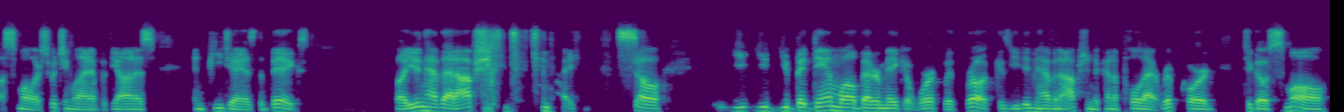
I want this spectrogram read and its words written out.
a smaller switching lineup with Giannis and PJ as the bigs. Well, you didn't have that option tonight. So you, you, you damn well better make it work with Brook because you didn't mm-hmm. have an option to kind of pull that ripcord to go small.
